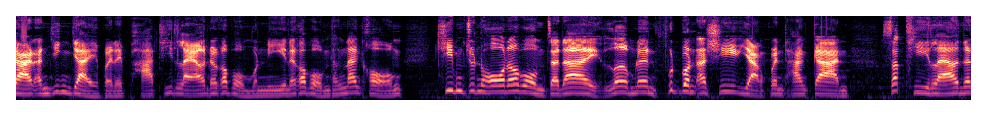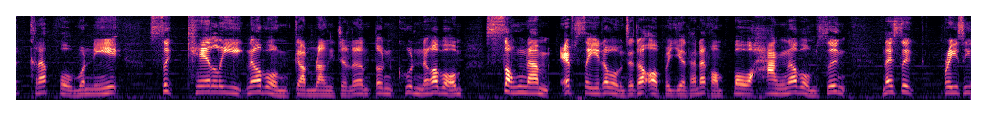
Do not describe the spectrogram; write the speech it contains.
การณ์อันยิ่งใหญ่ไปในพาร์ทที่แล้วนะครับผมวันนี้นะครับผมทางด้านของคิมจุนโฮนะครับผมจะได้เริ่มเล่นฟุตบอลอาชีพอย่างเป็นทางการสักทีแล้วนะครับผมวันนี้ ศึกเคลีกนะครับผมกำลังจะเริ่มต้นขึ้นนะครับผมทรงนำ FC นะครับผมจะต้องออกไปเยือนทางด้านของโปฮังนะครับผมซึ่งในศึกปรีซี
